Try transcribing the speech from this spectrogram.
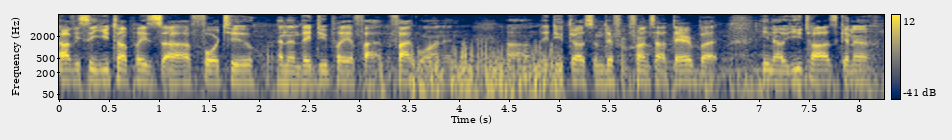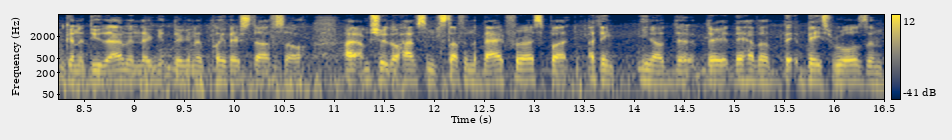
obviously Utah plays uh, four two, and then they do play a five one, and um, they do throw some different fronts out there. But you know Utah's gonna gonna do them, and they're they're gonna play their stuff. So I, am sure they'll have some stuff in the bag for us. But I think you know they they have a base rules and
